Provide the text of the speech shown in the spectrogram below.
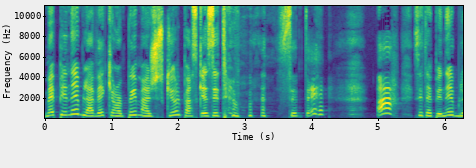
mais pénible avec un P majuscule parce que c'était. c'était. Ah! C'était pénible.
